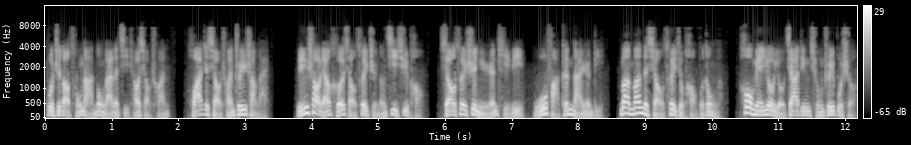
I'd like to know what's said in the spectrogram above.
不知道从哪弄来了几条小船，划着小船追上来。林少良和小翠只能继续跑。小翠是女人，体力无法跟男人比，慢慢的小翠就跑不动了。后面又有家丁穷追不舍，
